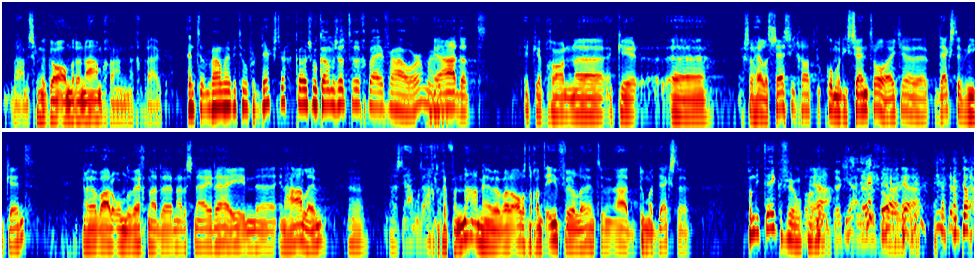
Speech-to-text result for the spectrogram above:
nou, misschien moet ik wel een andere naam gaan eh, gebruiken. En waarom heb je toen voor Dexter gekozen? We komen zo terug bij je verhaal hoor. Maar Ja, dat. Ik heb gewoon een keer zo'n hele sessie gehad voor Comedy Central, weet je, Dexter Weekend. We waren onderweg naar de, naar de snijerij in, in Haarlem. Ja. En was ja, we moeten eigenlijk nog even een naam hebben. We waren alles nog aan het invullen. En toen, ah, doe maar Dexter. Van die tekenfilm gewoon. Ja. Ja, echt? Ja. ik, dacht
